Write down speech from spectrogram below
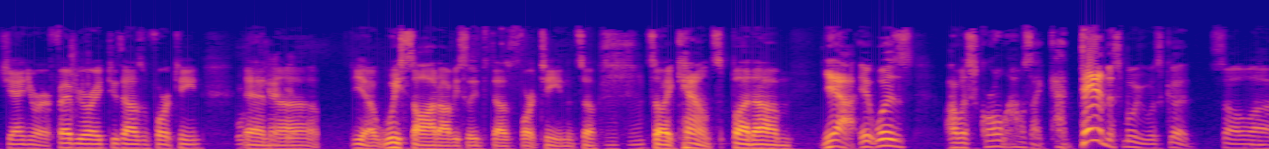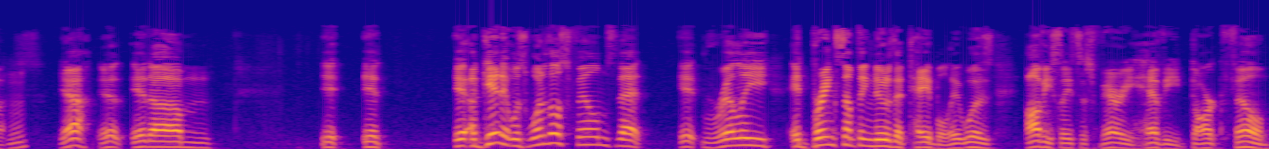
January or February 2014, and Okay, yeah. uh yeah, we saw it obviously in 2014, and so so it counts. But um, yeah, it was. I was scrolling. I was like, God damn, this movie was good. So uh, yeah, it it um, it it it again. It was one of those films that it really it brings something new to the table. It was obviously it's this very heavy, dark film,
